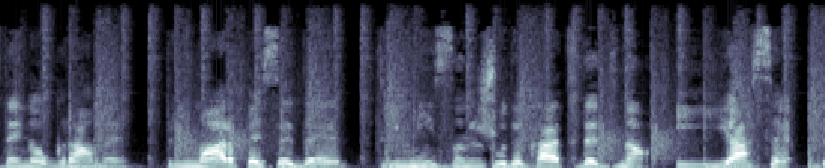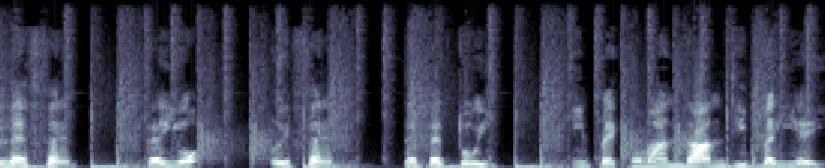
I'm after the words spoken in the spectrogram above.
stenograme, primar PSD, trimis în judecat de DNA, Iase, Lefe, Teio, Ife, Tepetoi. I pe comandantii pe ei.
